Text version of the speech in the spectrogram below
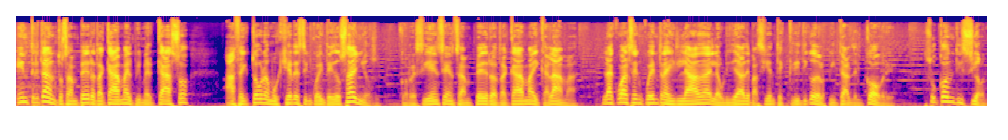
Entre tanto, San Pedro Atacama, el primer caso, afectó a una mujer de 52 años, con residencia en San Pedro Atacama y Calama, la cual se encuentra aislada en la unidad de pacientes críticos del Hospital del Cobre. Su condición,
